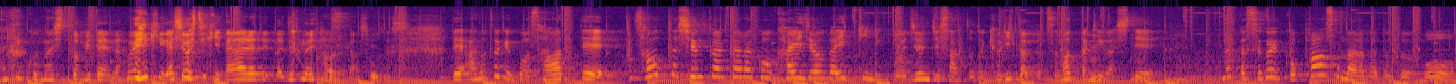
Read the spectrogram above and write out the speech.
何この人」みたいな雰囲気が正直流れてたじゃないですか、はい、そうです。であの時こう触って触った瞬間からこう会場が一気にこう淳二さんとの距離感が詰まった気がして、うんうんなんかすごいこうパーソナルな部分を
